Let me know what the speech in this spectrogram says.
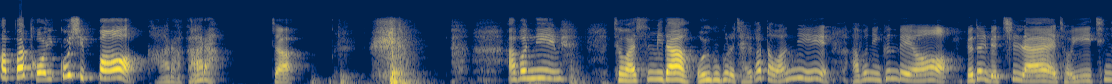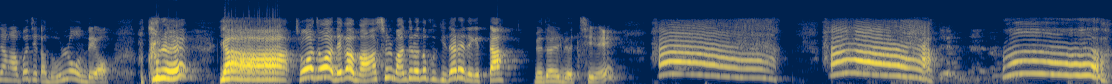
아빠 더 있고 싶어. 가라 가라. 자 아버님 저 왔습니다. 어이구 그래 잘 갔다 왔니? 아버님 근데요 몇달 며칠 날 저희 친정 아버지가 놀러 온대요. 그래? 야 좋아 좋아 내가 막 술 만들어 놓고 기다려야 되겠다. 몇달 며칠 하 하. 아.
